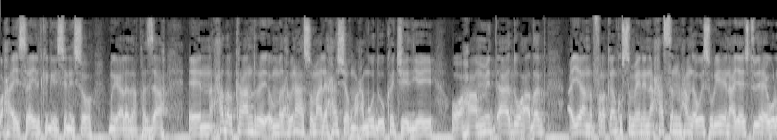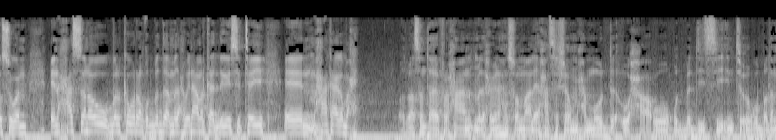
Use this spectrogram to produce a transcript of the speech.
waxa israa'iil ka geysanayso magaalada khaza hadalkan madaxweynaha soomaaliya xasan sheekh maxamuud uu ka jeediyey oo ahaa mid aad u adag ayaan falaqeyn ku sameynaynaa xasan maxamed aweys waryaheena ayaa stuudiyaha igula sugan. Xasanow bal ka waran khudbadda madaxweynaha markaad dhegaysatay maxaa kaaga baxay? Waad mahadsantahay farxaan. Madaxweynaha soomaaliya xasan sheekh maxamuud waxa uu khudbadiisii intii ugu badan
